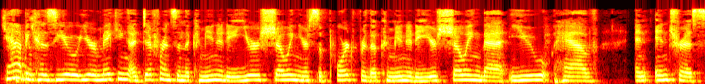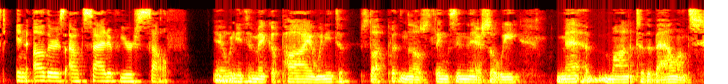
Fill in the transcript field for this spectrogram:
yeah, because you you're making a difference in the community. You're showing your support for the community. You're showing that you have an interest in others outside of yourself. Yeah, we need to make a pie and we need to start putting those things in there so we monitor the balance.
